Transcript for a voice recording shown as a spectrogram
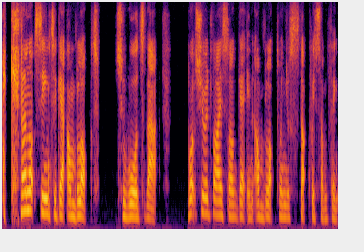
I cannot seem to get unblocked towards that. What's your advice on getting unblocked when you're stuck with something?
